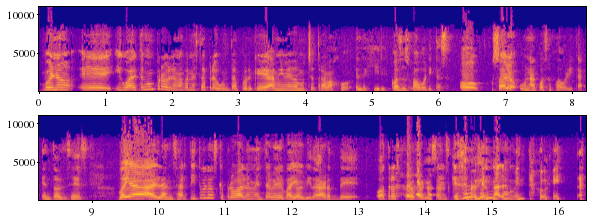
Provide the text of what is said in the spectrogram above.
Bueno, eh, igual tengo un problema con esta pregunta porque a mí me da mucho trabajo elegir cosas favoritas o solo una cosa favorita. Entonces voy a lanzar títulos que probablemente me vaya a olvidar de otros, pero bueno, son los que se me vienen a la mente ahorita.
